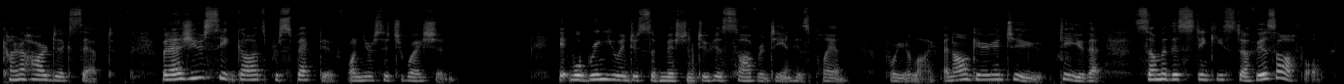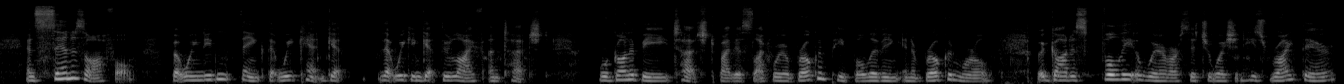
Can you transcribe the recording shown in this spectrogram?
kind of hard to accept. But as you seek God's perspective on your situation, it will bring you into submission to His sovereignty and His plan for your life. And I'll guarantee you, you that some of this stinky stuff is awful and sin is awful, but we needn't think that we can't get that we can get through life untouched. We're going to be touched by this life. We are broken people living in a broken world, but God is fully aware of our situation. He's right there,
